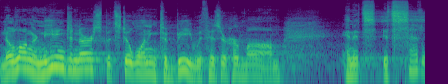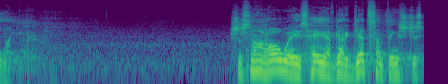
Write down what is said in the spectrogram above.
no longer needing to nurse, but still wanting to be with his or her mom, and it's, it's settling. So it's not always, hey, I've got to get something. It's just,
